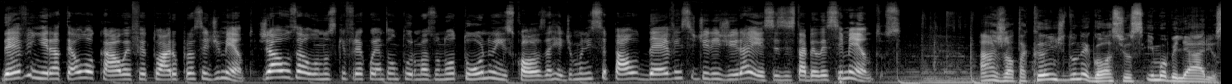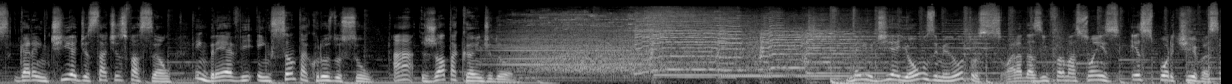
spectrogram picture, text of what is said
devem ir até o local efetuar o procedimento. Já os alunos que frequentam turmas no noturno em escolas da rede municipal devem se dirigir a esses estabelecimentos. AJ Cândido Negócios Imobiliários, garantia de satisfação. Em breve em Santa Cruz do Sul. AJ Cândido. Meio-dia e 11 minutos, hora das informações esportivas.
